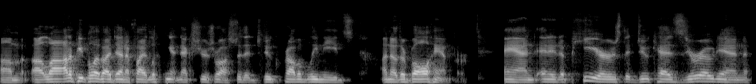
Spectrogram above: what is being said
Um, a lot of people have identified, looking at next year's roster, that Duke probably needs another ball handler. And, and it appears that Duke has zeroed in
